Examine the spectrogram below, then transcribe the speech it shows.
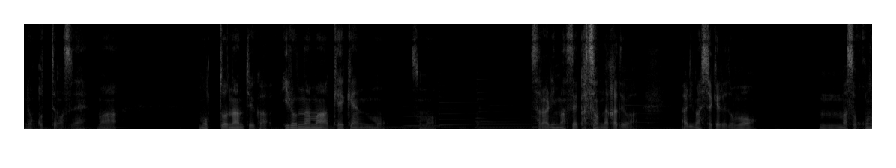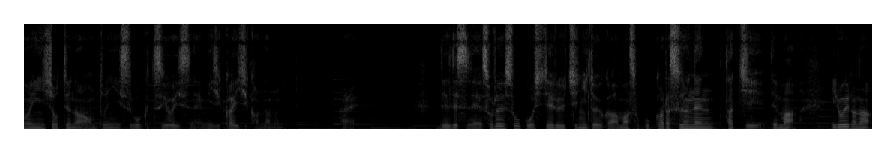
残ってますね。まあ、もっとなんていうか、いろんなまあ経験も、その、サラリーマン生活の中ではありましたけれども、うん、まあそこの印象っていうのは本当にすごく強いですね。短い時間なのに。はい。でですね、それそうこうしているうちにというか、まあそこから数年経ち、でまあ、いろいろな、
